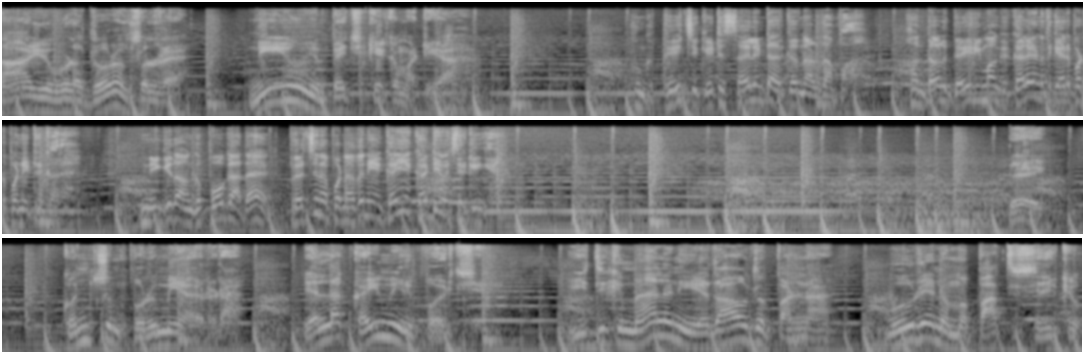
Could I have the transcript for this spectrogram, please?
நான் இவ்வளவு தூரம் சொல்றேன் நீயும் என் பேச்சு கேட்க மாட்டியா? உங்க பேச்சு கேட்டு சைலண்டா இருக்கிறதுனால தான்ப்பா. அந்த ஆளு தைரியமா அங்க கல்யாணத்துக்கு ஏற்பாடு பண்ணிட்டு இருக்காரு நீங்க தான் அங்க போகாத பிரச்சனை பண்ணாதன்னு என் கையை கட்டி வச்சிருக்கீங்க. டேய் கொஞ்சம் பொறுமையா இருடா. எல்லாம் கைமீறி போயிடுச்சு. இதுக்கு மேல நீ ஏதாவது பண்ண ஊரே நம்ம பார்த்து சிரிக்கும்.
